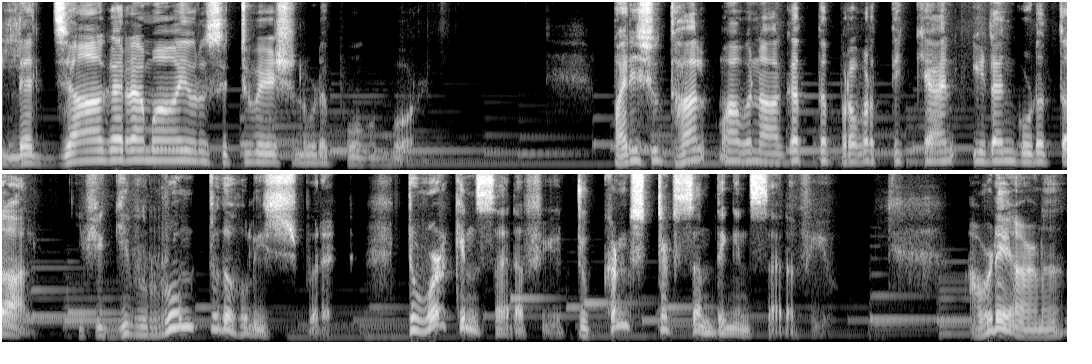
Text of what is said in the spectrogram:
ലജ്ജാകരമായ ഒരു സിറ്റുവേഷനിലൂടെ പോകുമ്പോൾ പരിശുദ്ധാത്മാവിനകത്ത് പ്രവർത്തിക്കാൻ ഇടം കൊടുത്താൽ if you give room to the Holy Spirit to work inside of you to construct something inside of you അവിടെയാണ്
